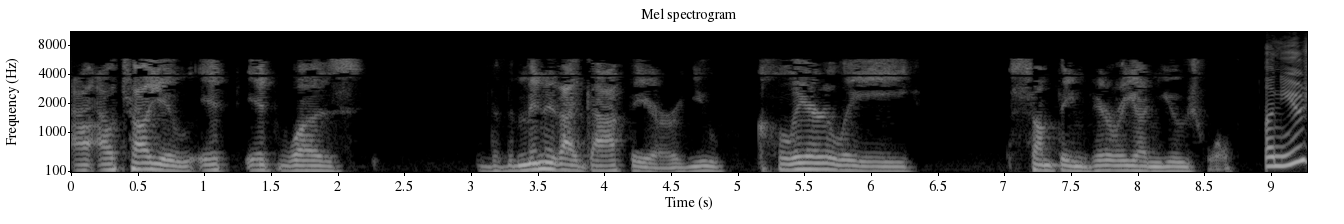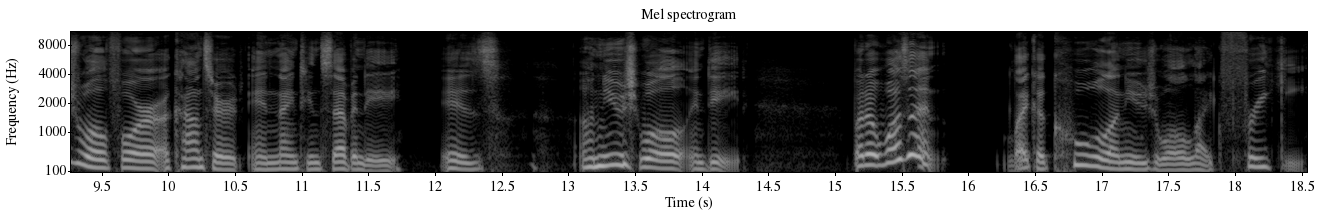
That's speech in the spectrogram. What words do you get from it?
I'll tell you, it, it was the, the minute I got there, you clearly something very unusual. Unusual for a concert in 1970 is unusual indeed. But it wasn't like a cool unusual, like freaky.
